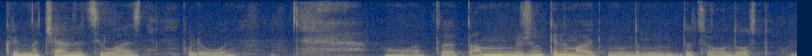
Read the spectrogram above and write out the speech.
окрім начальниці лазні польової. От, е, там жінки не мають до- до цього доступу.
